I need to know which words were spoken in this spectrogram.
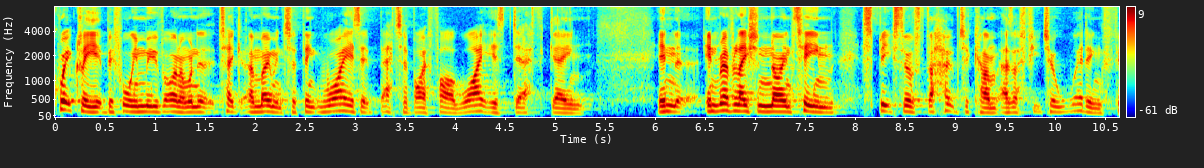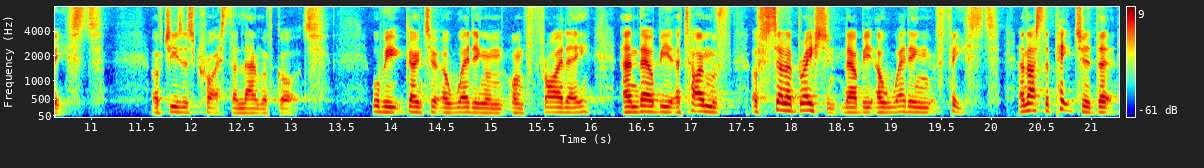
quickly, before we move on, I want to take a moment to think why is it better by far? Why is death gain? In, in Revelation 19, speaks of the hope to come as a future wedding feast of Jesus Christ, the Lamb of God. We'll be going to a wedding on, on Friday, and there'll be a time of, of celebration. There'll be a wedding feast. And that's the picture that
